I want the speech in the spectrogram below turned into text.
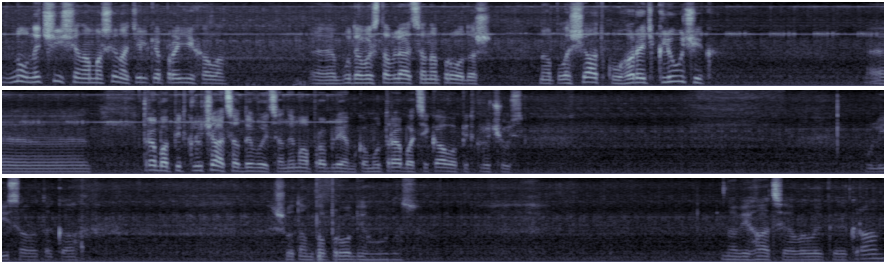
ну, не чищена машина, тільки приїхала. Е, Буде виставлятися на продаж на площадку. Горить ключик. Е, Треба підключатися, дивитися, нема проблем. Кому треба, цікаво, підключусь. Куліса отака. Що там по пробігу у нас? Навігація, великий екран.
